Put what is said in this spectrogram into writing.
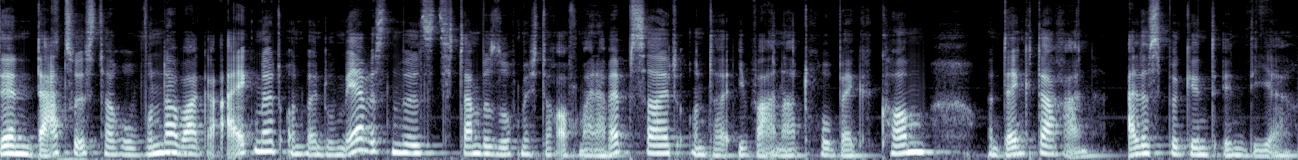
Denn dazu ist Tarot wunderbar geeignet. Und wenn du mehr wissen willst, dann besuch mich doch auf meiner Website unter ivanadrobeck.com und denk daran, alles beginnt in dir.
